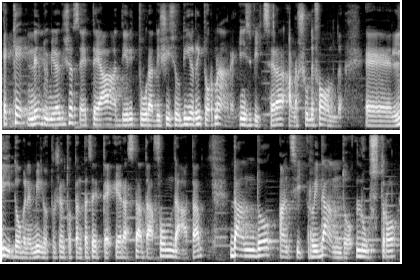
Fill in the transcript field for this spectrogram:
e che nel 2017 ha addirittura deciso di ritornare in Svizzera alla Chaux de Fonds, eh, lì dove nel 1887 era stata fondata, dando, anzi ridando lustro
